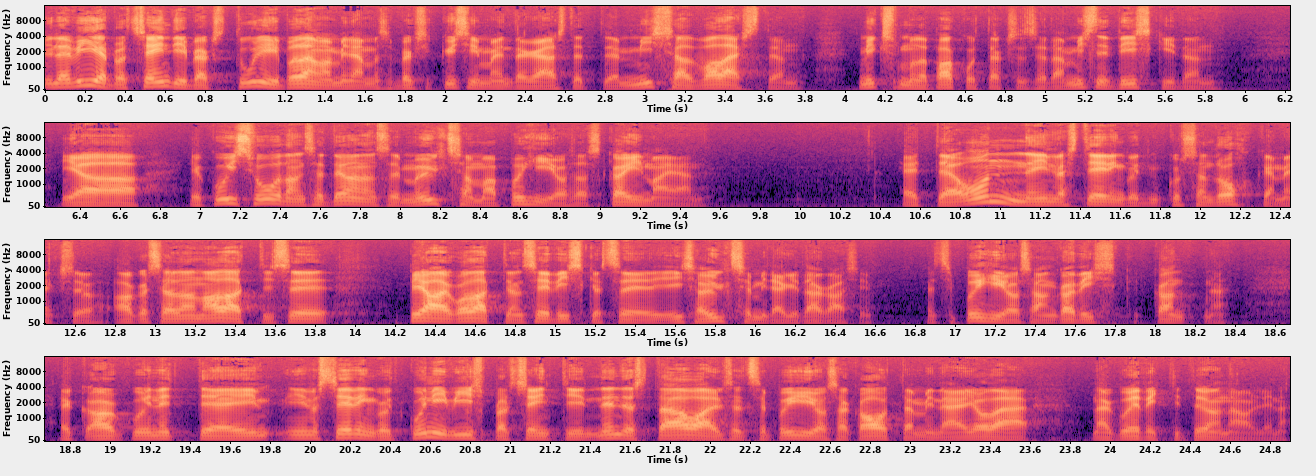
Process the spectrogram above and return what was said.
üle viie protsendi peaks tuli põlema minema, sa peaksid küsima enda käest, et mis seal valesti on, miks mulle pakutakse seda, mis need riskid on ja, ja kui suur on see tõenäosus, et ma üldse oma põhiosast ka ilma jään. et on investeeringuid, kus on rohkem, eks ju, aga seal on alati see, peaaegu alati on see risk, et see ei saa üldse midagi tagasi. et see põhiosa on ka riskantne. et aga kui neid investeeringuid kuni viis protsenti, nendest tavaliselt see põhiosa kaotamine ei ole nagu eriti tõenäoline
